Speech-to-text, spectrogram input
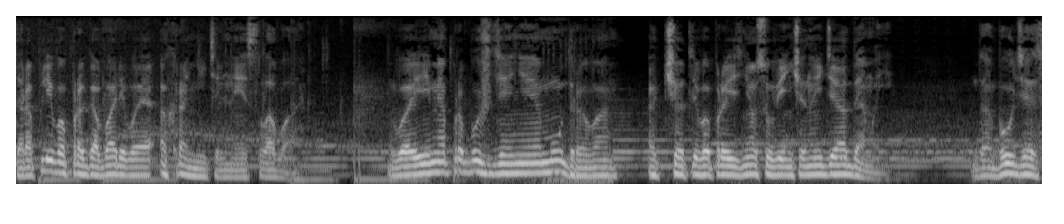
торопливо проговаривая охранительные слова. «Во имя пробуждения мудрого», — отчетливо произнес увенчанный диадемой. «Да будет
